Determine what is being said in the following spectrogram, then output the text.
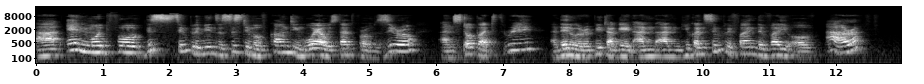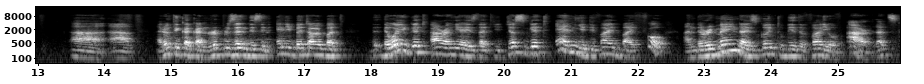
Uh, n mod 4, this simply means a system of counting where we start from 0 and stop at 3 and then we repeat again and, and you can simply find the value of r. Uh, uh, I don't think I can represent this in any better way but the, way you get r here is that you just get n, you divide by 4, and the remainder is going to be the value of r. That's,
